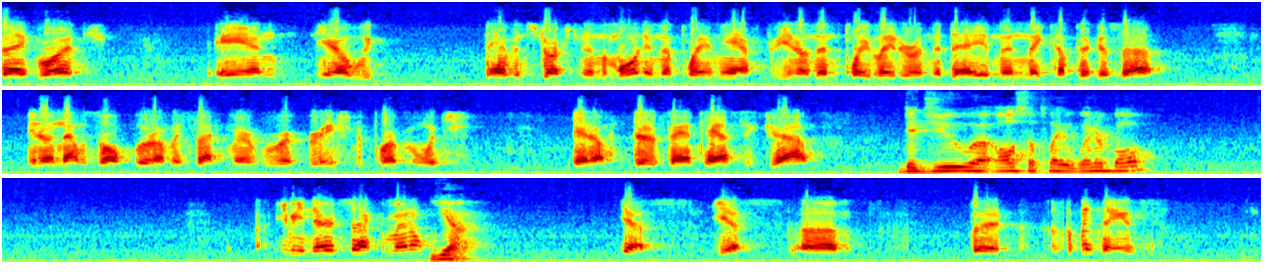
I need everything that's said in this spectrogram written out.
bag lunch, and you know we'd have instruction in the morning, then play in the after, you know, then play later in the day, and then they come pick us up. You know, and that was all put on by Sacramento Recreation Department, which, you know, did a fantastic job. Did you uh, also play winter ball? You mean there in Sacramento? Yeah. Yes, yes. Um, but the funny thing is,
